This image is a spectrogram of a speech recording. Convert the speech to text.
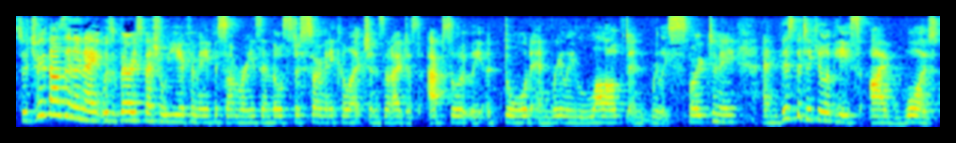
So 2008 was a very special year for me for some reason. There was just so many collections that I just absolutely adored and really loved and really spoke to me. And this particular piece I was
